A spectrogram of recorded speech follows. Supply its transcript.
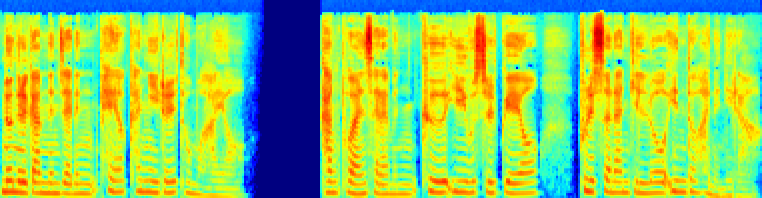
눈을 감는 자는 패역한 일을 도모하여 강포한 사람은 그 이웃을 꿰어 불선한 길로 인도하느니라.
